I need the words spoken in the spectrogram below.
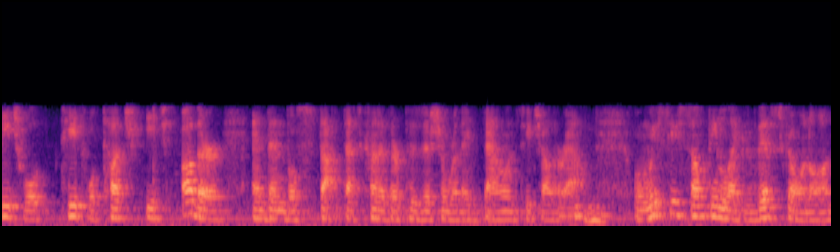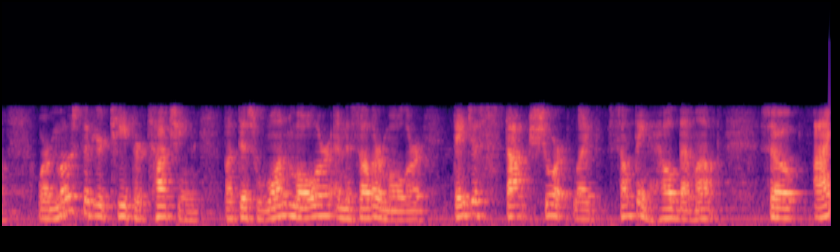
teeth will teeth will touch each other and then they'll stop. That's kind of their position where they balance each other out. When we see something like this going on, where most of your teeth are touching, but this one molar and this other molar, they just stop short, like something held them up. So I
